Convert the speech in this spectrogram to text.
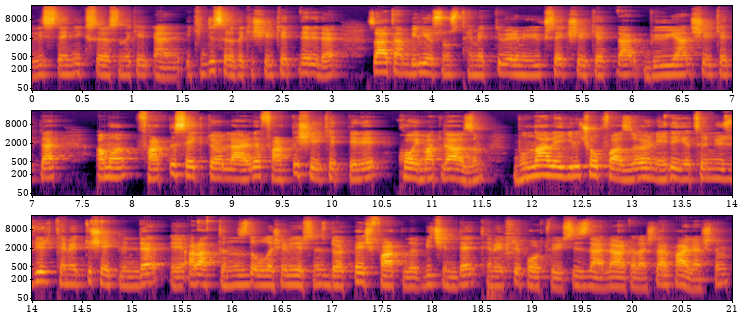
listenin ilk sırasındaki yani ikinci sıradaki şirketleri de zaten biliyorsunuz temettü verimi yüksek şirketler, büyüyen şirketler ama farklı sektörlerde farklı şirketleri koymak lazım. Bunlarla ilgili çok fazla örneği de yatırım 101 temettü şeklinde e, arattığınızda ulaşabilirsiniz. 4-5 farklı biçimde temettü portföyü sizlerle arkadaşlar paylaştım.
